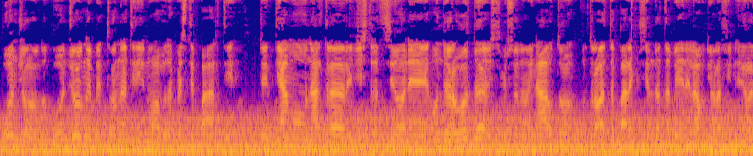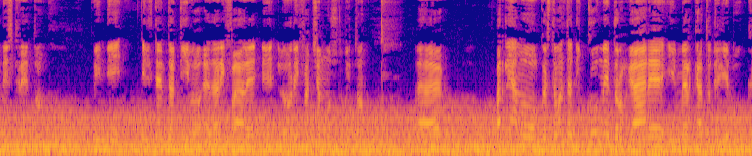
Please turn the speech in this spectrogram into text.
Buongiorno, buongiorno e bentornati di nuovo da queste parti. Tentiamo un'altra registrazione on the road, visto che sono in auto. L'altra volta pare che sia andata bene, l'audio alla fine era discreto, quindi il tentativo è da rifare e lo rifacciamo subito. Eh, parliamo questa volta di come drogare il mercato degli ebook.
